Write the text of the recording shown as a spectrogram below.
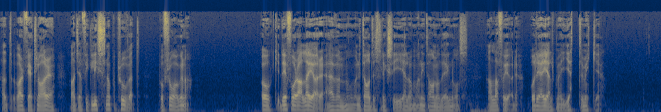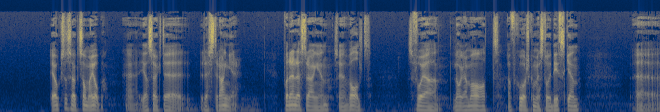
att varför jag klarade det, var att jag fick lyssna på provet, på frågorna. Och det får alla göra, även om man inte har dyslexi eller om man inte har någon diagnos. Alla får göra det. Och det har hjälpt mig jättemycket. Jag har också sökt sommarjobb. Eh, jag sökte restauranger. På den restaurangen som jag valt så får jag laga mat, of course kommer jag stå i disken. Eh,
